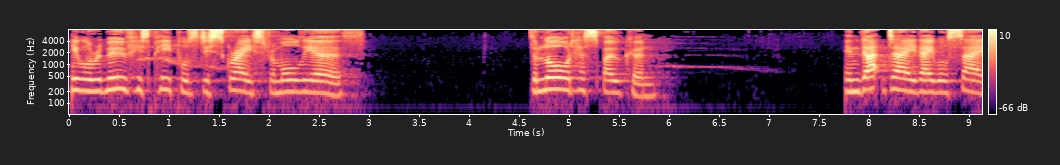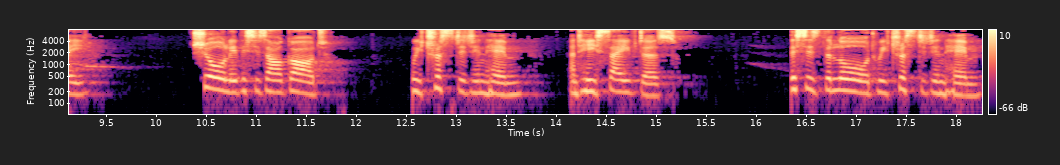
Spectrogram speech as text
He will remove his people's disgrace from all the earth. The Lord has spoken. In that day they will say, Surely this is our God. We trusted in him, and he saved us. This is the Lord, we trusted in him.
